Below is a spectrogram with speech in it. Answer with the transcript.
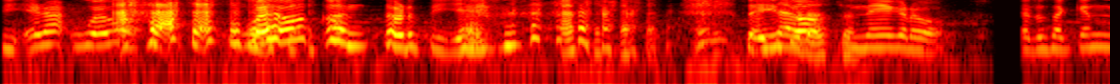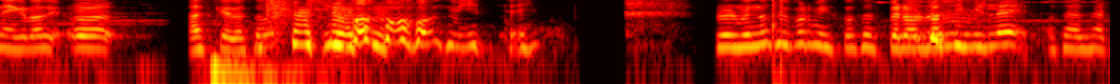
Sí, era huevo, huevo con tortillas. Se Muy hizo sabroso. negro. Se lo saqué en negro. de, "Ugh". asqueroso. No, admite. Pero al menos fui por mis cosas. Pero lo asimilé. O sea, o sea,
